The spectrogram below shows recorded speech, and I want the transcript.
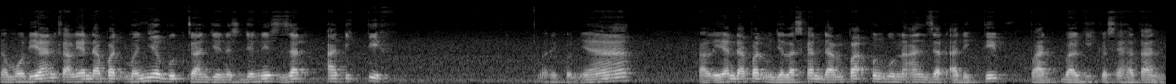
Kemudian kalian dapat menyebutkan jenis-jenis zat adiktif. Berikutnya, Kalian dapat menjelaskan dampak penggunaan zat adiktif bagi kesehatan.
